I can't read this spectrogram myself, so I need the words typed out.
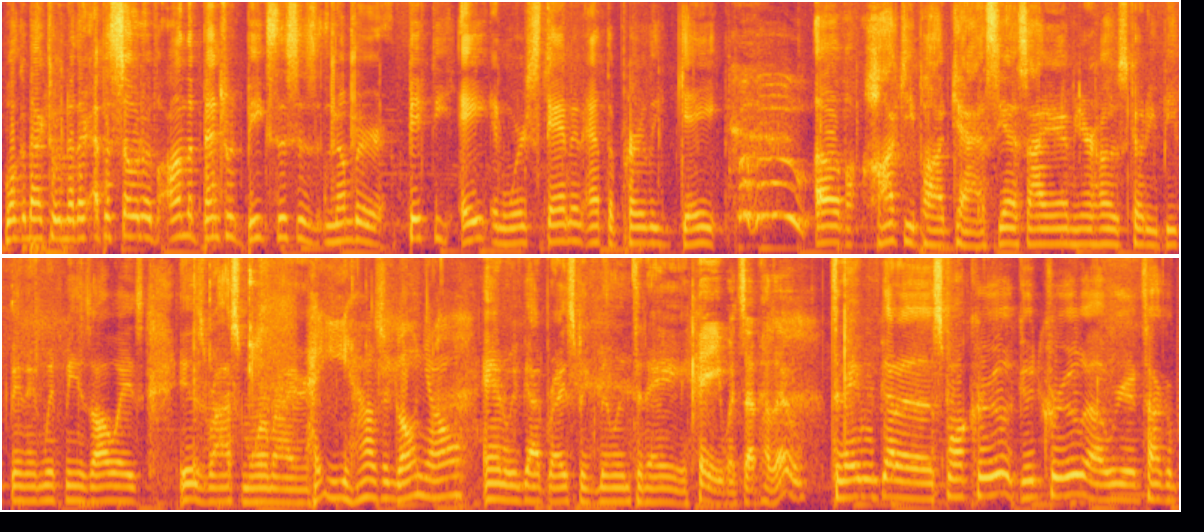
Welcome back to another episode of On the Bench with Beaks. This is number 58, and we're standing at the pearly gate of Hockey Podcast. Yes, I am your host, Cody Beekman, and with me, as always, is Ross Moormeyer. Hey, how's it going, y'all? And we've got Bryce McMillan today. Hey, what's up? Hello. Today we've got a small crew, a good crew. Uh, we're going to talk a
